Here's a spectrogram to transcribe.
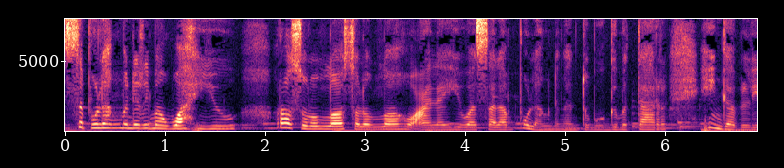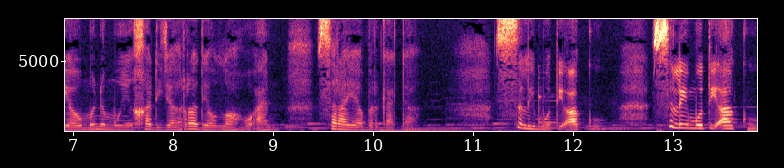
Sepulang menerima wahyu, Rasulullah Shallallahu Alaihi Wasallam pulang dengan tubuh gemetar hingga beliau menemui Khadijah radhiyallahu an seraya berkata, "Selimuti aku, selimuti aku."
